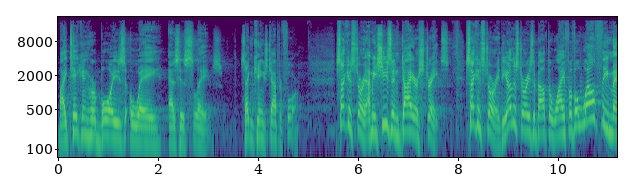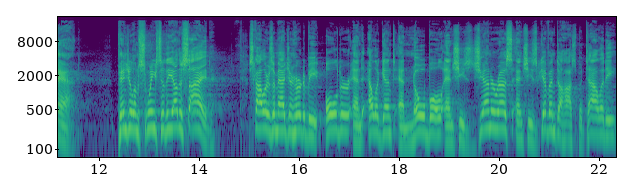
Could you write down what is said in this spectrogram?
by taking her boys away as his slaves. 2 Kings chapter 4. Second story, I mean, she's in dire straits. Second story, the other story is about the wife of a wealthy man. Pendulum swings to the other side. Scholars imagine her to be older and elegant and noble, and she's generous and she's given to hospitality.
